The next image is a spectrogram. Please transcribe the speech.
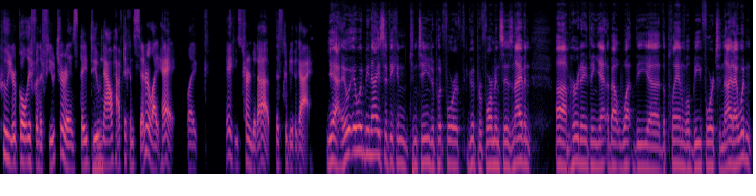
who your goalie for the future is, they do mm-hmm. now have to consider like, hey, like, hey, he's turned it up. This could be the guy. Yeah, it, it would be nice if he can continue to put forth good performances. And I haven't um, heard anything yet about what the uh, the plan will be for tonight. I wouldn't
